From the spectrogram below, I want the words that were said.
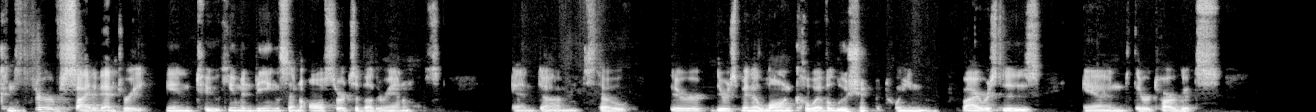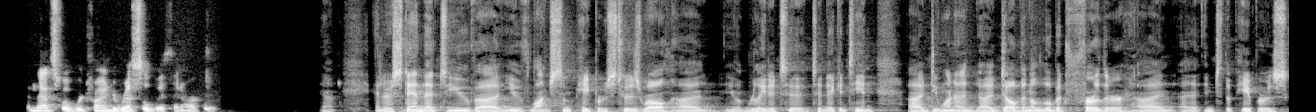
conserved site of entry into human beings and all sorts of other animals. And um, so there, there's been a long coevolution between viruses and their targets. And that's what we're trying to wrestle with in our group. Yeah, and I understand that you've uh, you've launched some papers too as well, uh, you know, related to, to nicotine. Uh, do you want to uh, delve in a little bit further uh, uh, into the papers,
